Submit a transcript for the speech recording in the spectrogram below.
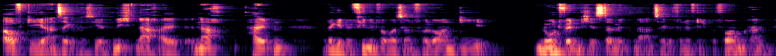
auf die Anzeige passiert, nicht nachhal nachhalten. Und da geht mir viel Information verloren, die notwendig ist, damit eine Anzeige vernünftig performen kann.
